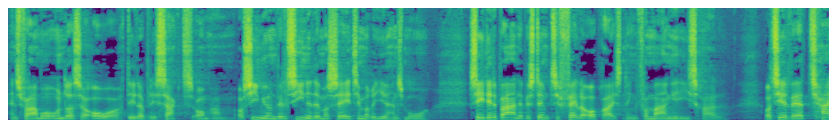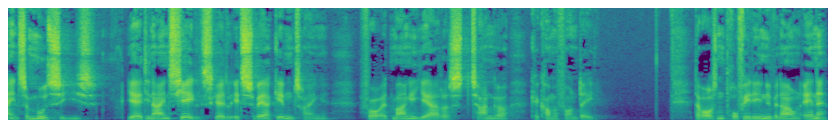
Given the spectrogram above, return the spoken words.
Hans farmor undrede sig over det, der blev sagt om ham, og Simeon velsignede dem og sagde til Maria, hans mor, Se, dette barn er bestemt til fald og oprejsning for mange i Israel, og til at være et tegn, som modsiges. Ja, din egen sjæl skal et svær gennemtrænge, for at mange hjerters tanker kan komme for en dag. Der var også en profetinde ved navn Anna,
